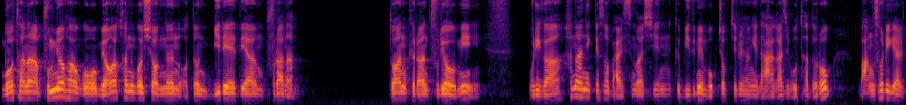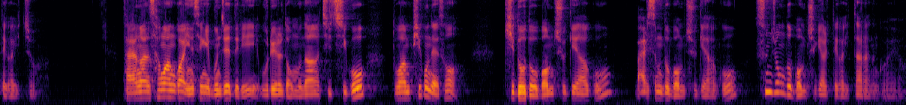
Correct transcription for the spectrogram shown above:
무엇 하나 분명하고 명확한 것이 없는 어떤 미래에 대한 불안함, 또한 그러한 두려움이 우리가 하나님께서 말씀하신 그 믿음의 목적지를 향해 나아가지 못하도록 망설이게 할 때가 있죠. 다양한 상황과 인생의 문제들이 우리를 너무나 지치고 또한 피곤해서 기도도 멈추게 하고 말씀도 멈추게 하고 순종도 멈추게 할 때가 있다라는 거예요.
